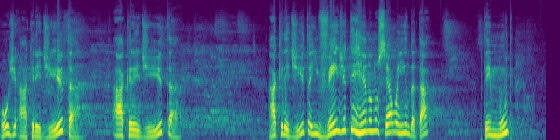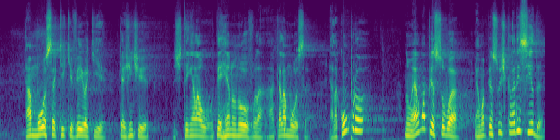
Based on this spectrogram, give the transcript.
Hoje, acredita, acredita, acredita e vende terreno no céu ainda, tá? Tem muita. A moça aqui que veio aqui, que a gente, a gente tem lá o terreno novo lá, aquela moça, ela comprou. Não é uma pessoa, é uma pessoa esclarecida.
